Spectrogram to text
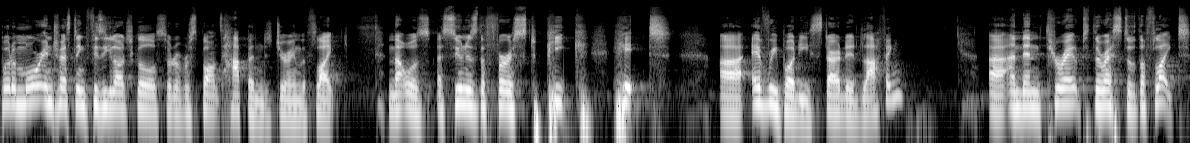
but a more interesting physiological sort of response happened during the flight. And that was as soon as the first peak hit, uh, everybody started laughing. Uh, and then throughout the rest of the flight,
